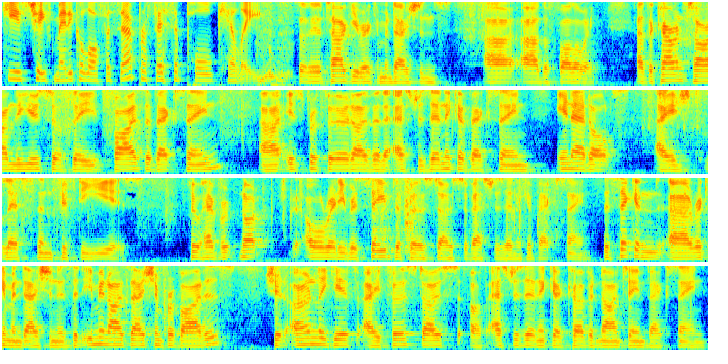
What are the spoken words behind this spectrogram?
Here's Chief Medical Officer Professor Paul Kelly. So the ATAGI recommendations are, are the following. At the current time, the use of the Pfizer vaccine uh, is preferred over the AstraZeneca vaccine in adults aged less than 50 years who have not already received a first dose of AstraZeneca vaccine. The second uh, recommendation is that immunisation providers should only give a first dose of AstraZeneca COVID 19 vaccine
